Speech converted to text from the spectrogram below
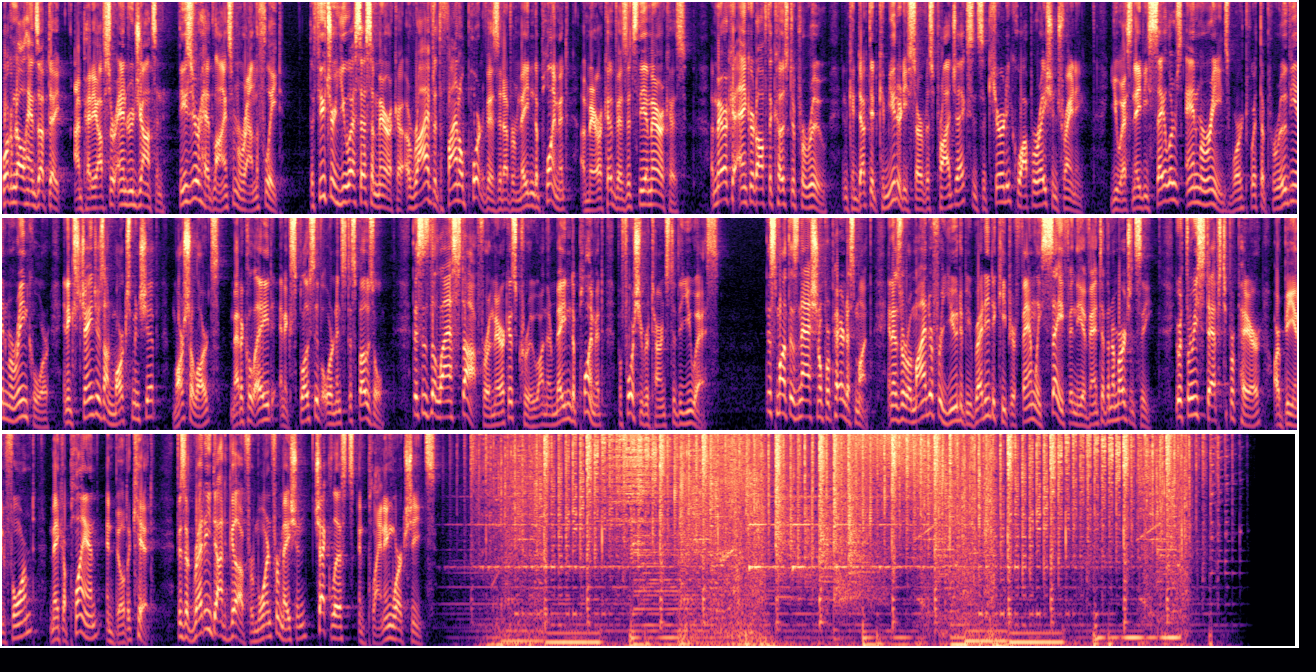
Welcome to All Hands Update. I'm Petty Officer Andrew Johnson. These are your headlines from around the fleet. The future USS America arrived at the final port visit of her maiden deployment, America Visits the Americas. America anchored off the coast of Peru and conducted community service projects and security cooperation training. U.S. Navy sailors and Marines worked with the Peruvian Marine Corps in exchanges on marksmanship, martial arts, medical aid, and explosive ordnance disposal. This is the last stop for America's crew on their maiden deployment before she returns to the U.S. This month is National Preparedness Month and is a reminder for you to be ready to keep your family safe in the event of an emergency. Your three steps to prepare are be informed, make a plan, and build a kit. Visit ready.gov for more information, checklists, and planning worksheets.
